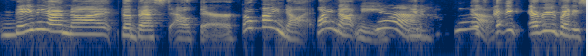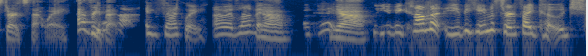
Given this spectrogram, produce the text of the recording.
maybe I'm not the best out there, but why not? Why not me? Yeah. You know? Yeah. I think everybody starts that way. Everybody. Yeah, exactly. Oh, I love it. Yeah. Okay. Yeah. So you become a you became a certified coach.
